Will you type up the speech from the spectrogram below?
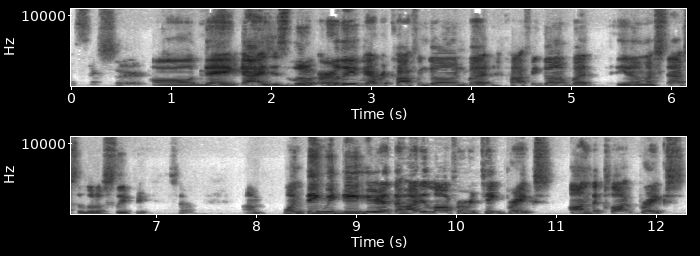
Yes, sir. sir. All day. Guys, it's a little early. We have our coffee going, but coffee going, but you know, my staff's a little sleepy. So um, one thing we do here at the Hadi Law Firm is take breaks, on the clock breaks,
